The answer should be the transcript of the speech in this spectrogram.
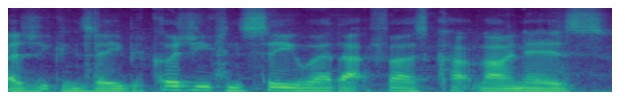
As you can see, because you can see where that first cut line is,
